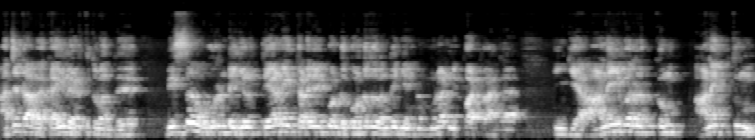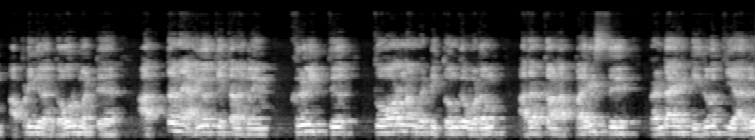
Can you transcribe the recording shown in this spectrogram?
அஜெண்டாவை கையில் எடுத்துட்டு வந்து விஷ உருண்டையில் தேனை தடவி கொண்டு கொண்டு வந்து இங்க முன்னாடி நிப்பாட்டுறாங்க. இங்க அனைவருக்கும் அனைத்தும் அப்படிங்கிற கவர்மெண்ட் அத்தனை அயோக்கியத்தனங்களையும் கிழித்து தோரணம் கட்டி தொங்கவிடும். அதற்கான பரிசு ரெண்டாயிரத்தி இருபத்தி ஆறு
